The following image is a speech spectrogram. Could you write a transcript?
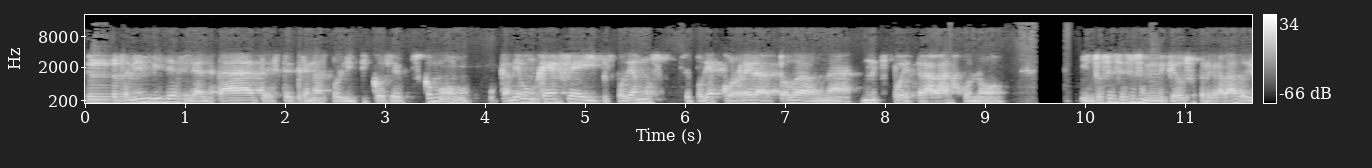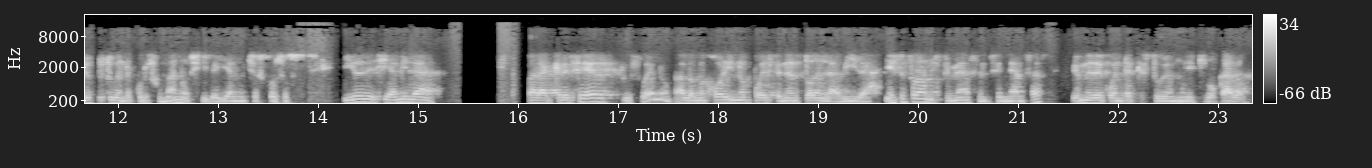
Pero también vi deslealtad, este, temas políticos, de pues, cómo cambiaba un jefe y pues podíamos, se podía correr a toda un equipo de trabajo, ¿no? Y entonces eso se me quedó súper grabado. Yo estuve en recursos humanos y veía muchas cosas. Y yo decía, mira, para crecer, pues bueno, a lo mejor y no puedes tener todo en la vida. Y esas fueron mis primeras enseñanzas. Yo me doy cuenta que estuve muy equivocado.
